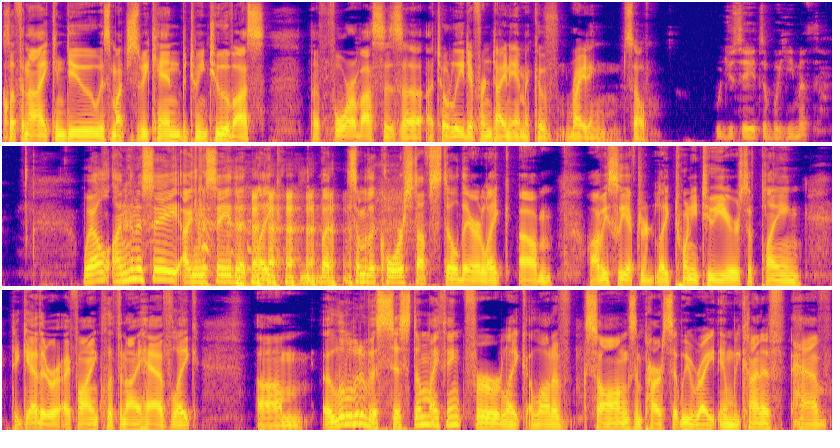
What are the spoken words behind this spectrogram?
Cliff and I can do as much as we can between two of us, but four of us is a, a totally different dynamic of writing. So Would you say it's a behemoth? well, I'm gonna say I'm gonna say that like, but some of the core stuff's still there. Like, um, obviously after like 22 years of playing together, I find Cliff and I have like um, a little bit of a system, I think, for like a lot of songs and parts that we write, and we kind of have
